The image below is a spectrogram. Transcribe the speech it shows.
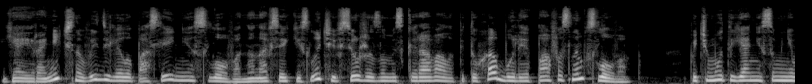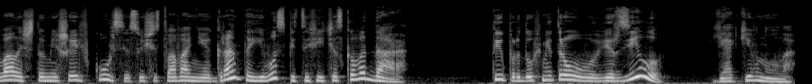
Я иронично выделила последнее слово, но на всякий случай все же замаскировала петуха более пафосным словом — Почему-то я не сомневалась, что Мишель в курсе существования Гранта и его специфического дара. «Ты про двухметрового Верзилу?» Я кивнула.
